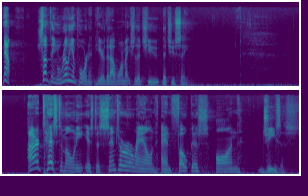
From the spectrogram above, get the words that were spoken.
Now, something really important here that I want to make sure that you that you see. Our testimony is to center around and focus on Jesus.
